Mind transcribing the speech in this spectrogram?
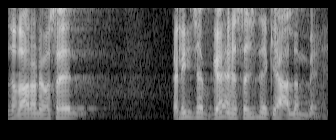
زداران حسین، علی جب گئے ہیں سجدے کے عالم میں،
